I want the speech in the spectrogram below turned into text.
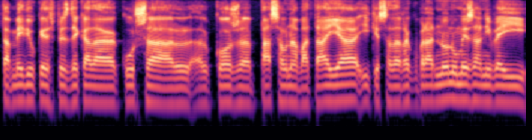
També diu que després de cada cursa el, el cos passa una batalla i que s'ha de recuperar no només a nivell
